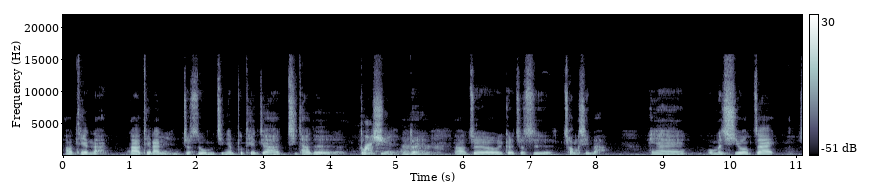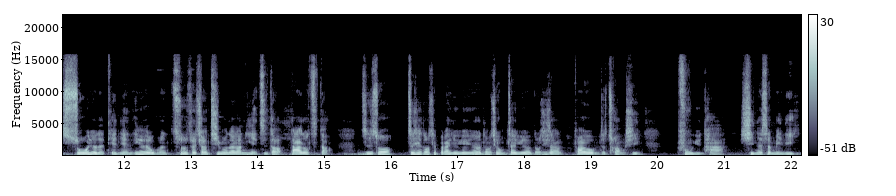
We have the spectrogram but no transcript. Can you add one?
然后天然，那天然就是我们今天不添加其他的东西，对。然后最后一个就是创新吧，因为我们希望在所有的甜点，因为我们说像戚风蛋糕你也知道，大家都知道，只是说这些东西本来就原有的东西，我们在原有的东西上发挥我们的创新，赋予它新的生命力，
